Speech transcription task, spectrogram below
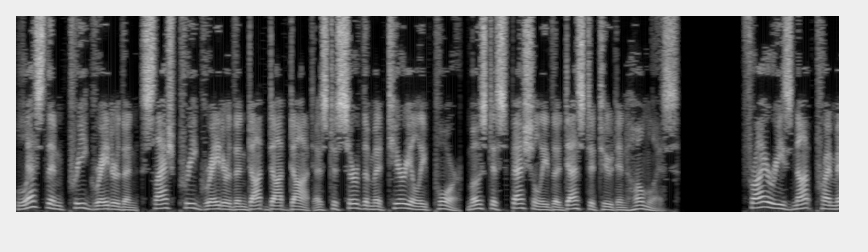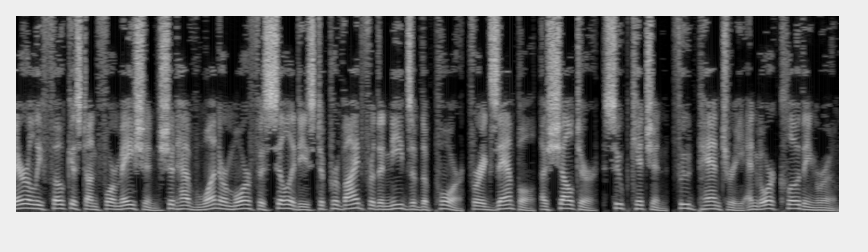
less than pre greater than slash pre greater than dot dot dot is to serve the materially poor, most especially the destitute and homeless. Friaries not primarily focused on formation should have one or more facilities to provide for the needs of the poor, for example, a shelter, soup kitchen, food pantry and or clothing room.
